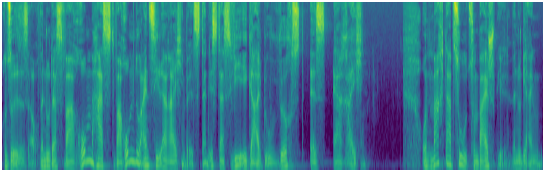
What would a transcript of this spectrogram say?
Und so ist es auch. Wenn du das Warum hast, warum du ein Ziel erreichen willst, dann ist das Wie egal. Du wirst es erreichen. Und mach dazu zum Beispiel, wenn du dir ein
